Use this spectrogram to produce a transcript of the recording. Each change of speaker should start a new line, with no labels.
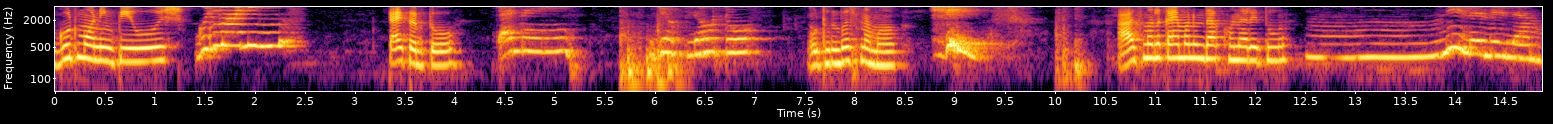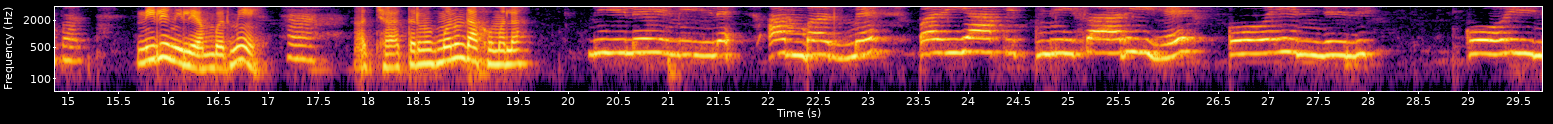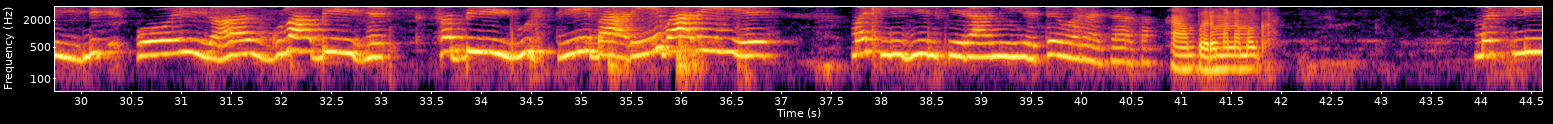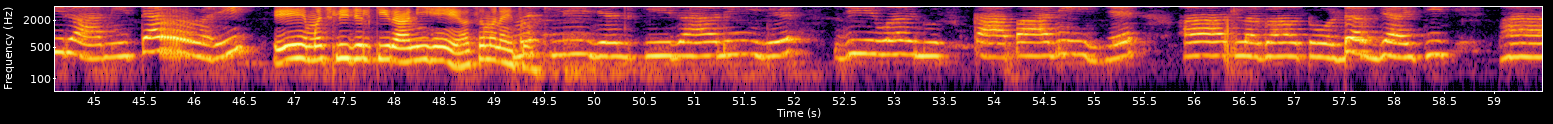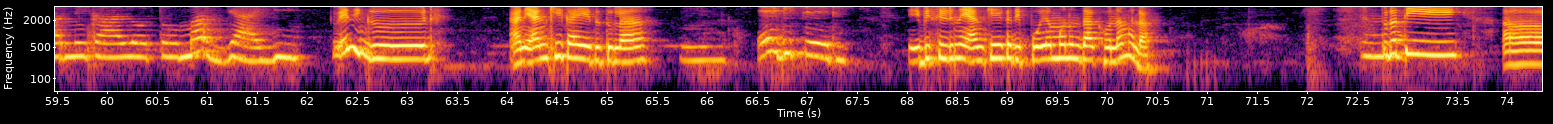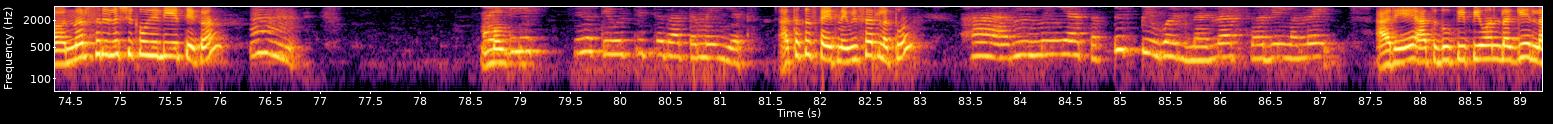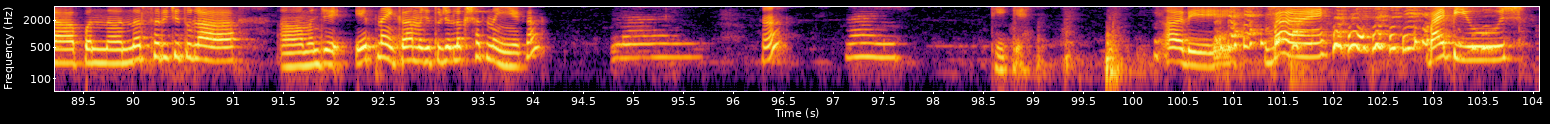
Good morning Piyush
good morning
काय करतो?
काय नाही झोपलो होतो.
उठून बस ना मग. आज मला काय म्हणून दाखवणार आहे तू?
नीले नीले अंबर.
नीले नीले अंबर मी?
हाँ.
अच्छा तर मग म्हणून दाखव मला.
नीले नीले अंबर में परियां कितनी सारी है कोई नीली कोई नीली कोई लाल गुलाबी है सभी उड़ती बारी बारी है मछली झील की रानी है ते म्हणायचं आता
हां बरं म्हणा मग.
मछली रानी तर रही.
ए मछली जल की राणी है असं म्हणायचं.
मछली जल की रानी है जीवन उसका पानी है. हाथ लगाओ तो डर जाएगी बाहर निकालो तो मर जाएगी.
व्हेरी गुड आणि आणखी काय येतं तुला?
A B Seri
A B C D नाही आणखी एखादी पोयम म्हणून दाखव ना मला. तुला ती नर्सरीला शिकवलेली येते का? मग
आता नाही येत.
आता कसं काय येत नाही? विसरला तू?
हा मी आता पिप्पी बनला नर्सरीला नाही.
अरे आता तू पी पी वनला गेला पण नर्सरीची तुला म्हणजे येत नाही का? म्हणजे तुझ्या लक्षात नाही आहे का?
नाही.
हां?
नाही.
ठीक आहे. अरे बाय. Bye Piyush
bye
